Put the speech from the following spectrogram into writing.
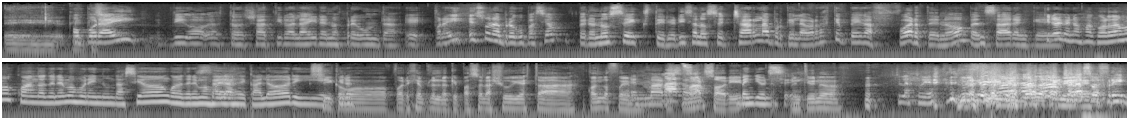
Eh, o por ahí digo, esto ya tiro al aire, no es pregunta. Eh, por ahí es una preocupación, pero no se exterioriza, no se charla, porque la verdad es que pega fuerte, ¿no? Pensar en que. Creo que nos acordamos cuando tenemos una inundación, cuando tenemos olas de calor y. Sí, como por ejemplo lo que pasó la lluvia esta. ¿Cuándo fue? En marzo. Marzo, abril. 21. 21. La estudiaste. Yo la sufrí.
